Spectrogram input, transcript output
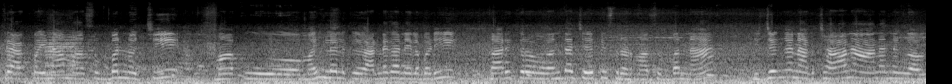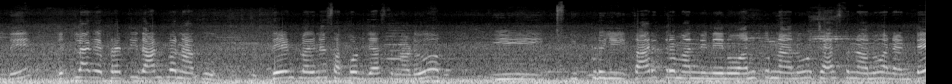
రాకపోయినా మా సుబ్బన్న వచ్చి మాకు మహిళలకు అండగా నిలబడి కార్యక్రమం అంతా చేపిస్తున్నాడు మా సుబ్బన్న. నిజంగా నాకు చాలా ఆనందంగా ఉంది. ఇట్లాగే ప్రతి దాంట్లో నాకు దేంట్లో అయినా సపోర్ట్ చేస్తున్నాడు. ఈ ఇప్పుడు ఈ కార్యక్రమాన్ని నేను అనుకున్నాను చేస్తున్నాను అని అంటే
